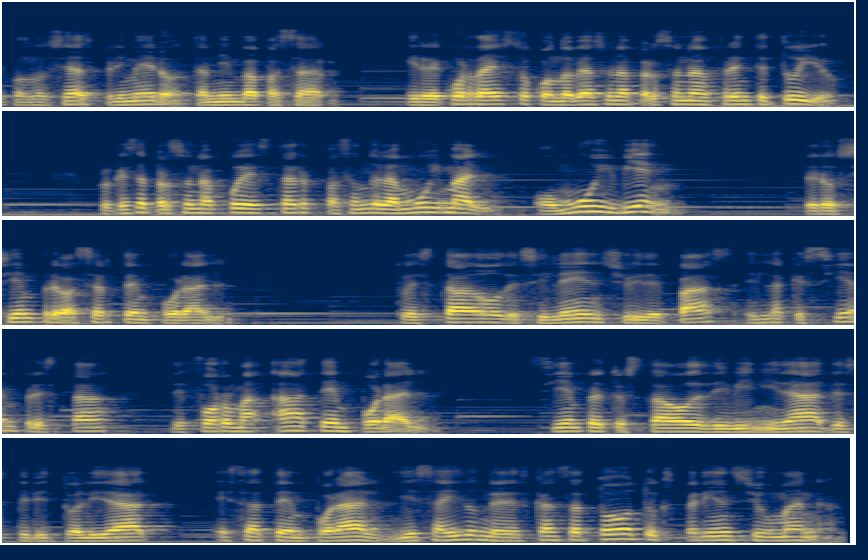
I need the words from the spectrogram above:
y cuando seas primero, también va a pasar. Y recuerda esto cuando veas a una persona enfrente tuyo, porque esa persona puede estar pasándola muy mal o muy bien, pero siempre va a ser temporal. Tu estado de silencio y de paz es la que siempre está de forma atemporal. Siempre tu estado de divinidad, de espiritualidad es atemporal y es ahí donde descansa toda tu experiencia humana.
